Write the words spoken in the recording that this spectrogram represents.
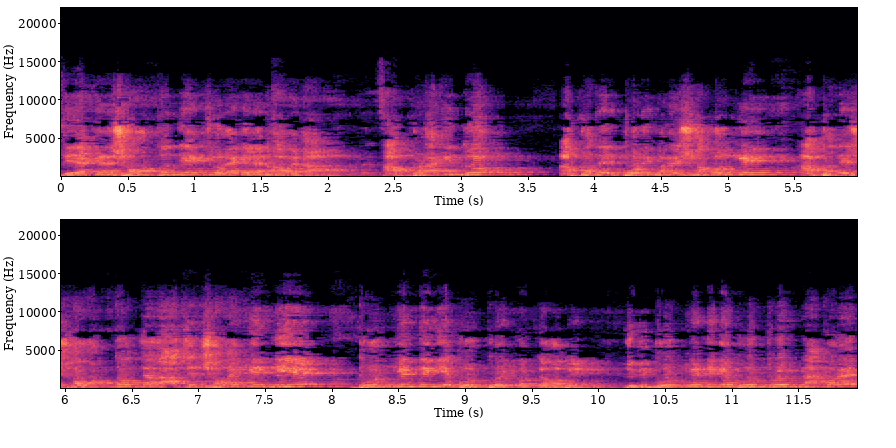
যে এখানে সমর্থন দিয়ে চলে গেলেন হবে না। আপনারা কিন্তু আপনাদের পরিবারের সকলকে আপনাদের সমর্থক যারা আছেন সবাইকে নিয়ে ভোট কেন্দ্রে গিয়ে ভোট প্রয়োগ করতে হবে। যদি ভোট কেন্দ্রে গিয়ে ভোট প্রয়োগ না করেন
